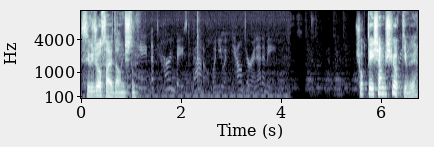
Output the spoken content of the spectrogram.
Switch olsaydı almıştım. Çok değişen bir şey yok gibi.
